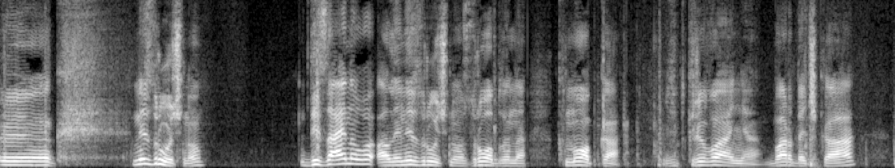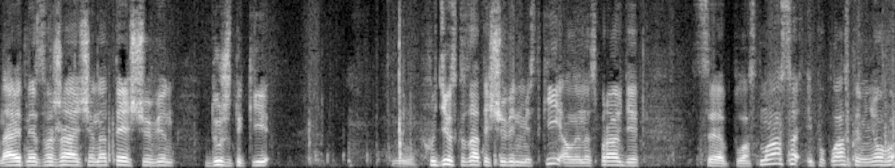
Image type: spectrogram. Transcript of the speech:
Е, незручно. Дизайново, але незручно зроблена кнопка відкривання бардачка. Навіть незважаючи на те, що він дуже такий. Хотів сказати, що він місткий, але насправді це пластмаса і покласти в нього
